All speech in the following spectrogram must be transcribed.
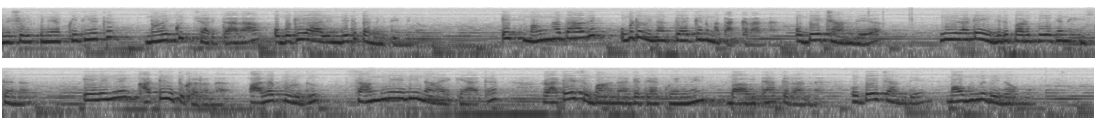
තරුණ ශිල්පිනියක් විදිහට නොයෙකුත් චරිත හරහා ඔබගේ ආලින්දයට පැමිණ තිබෙනවා. ඒත් මං හදාවේ ඔබට වෙනත් දෙයක් ගැන මතක් කරන්න. ඔබේ ඡන්දය මේ රටේ ඉදිරි පරපුර ගැන හිතන, ඒ වෙනුවෙන් කටයුතු කරන පළපුරුදු සංවේදී නායකයාට රටේ සුභානාගතයක් වෙනුවෙන් භාවිතා කරන්න. ඔබේ ඡන්දයෙන් මවබිම දිනවමු.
